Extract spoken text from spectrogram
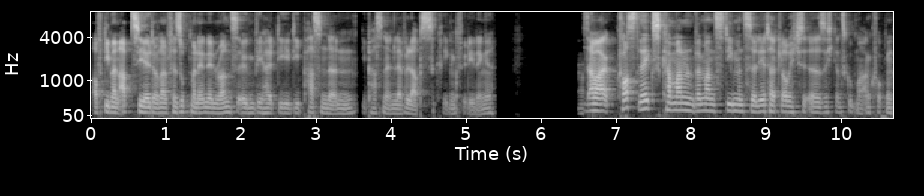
auf die man abzielt und dann versucht man in den Runs irgendwie halt die, die passenden, die passenden Level-Ups zu kriegen für die Dinge. Sag mal, Costlex kann man, wenn man Steam installiert hat, glaube ich, äh, sich ganz gut mal angucken.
